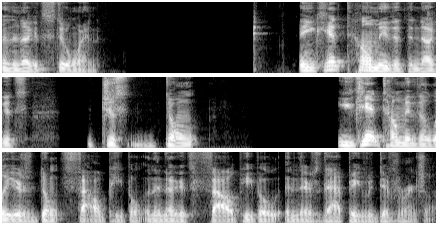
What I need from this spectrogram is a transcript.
And the Nuggets still win. And you can't tell me that the Nuggets just don't you can't tell me the Lakers don't foul people and the Nuggets foul people and there's that big of a differential.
